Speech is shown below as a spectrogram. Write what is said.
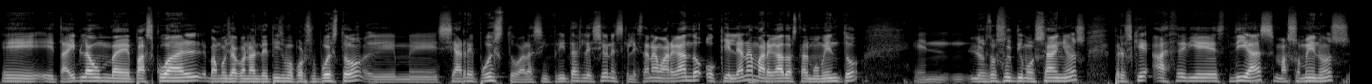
eh, eh Pascual, vamos ya con atletismo por supuesto, eh, se ha repuesto a las infinitas lesiones que le están amargando o que le han amargado hasta el momento en los dos últimos años, pero es que hace 10 días, más o menos,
